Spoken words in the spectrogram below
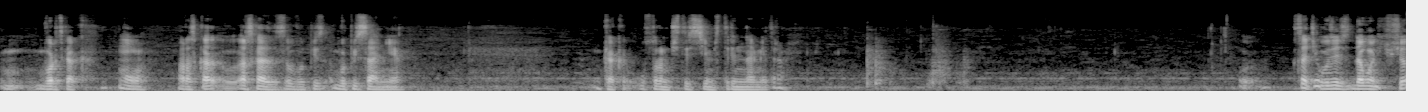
Вроде как, ну, раска рассказывается в, опис в описании, как устроен 473 нанометра. Кстати, вот здесь довольно-таки все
